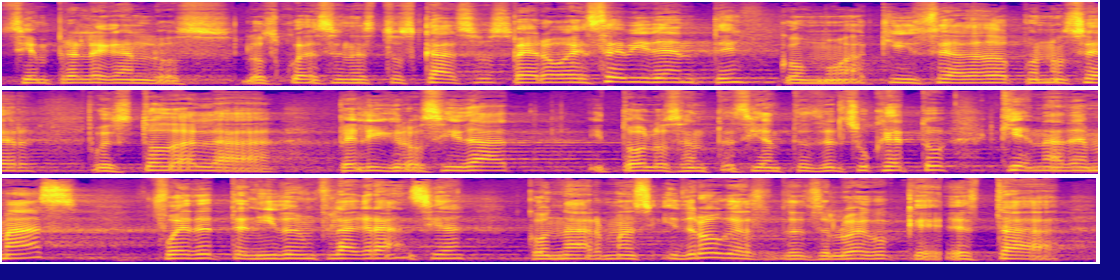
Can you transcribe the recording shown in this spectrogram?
siempre alegan los, los jueces en estos casos, pero es evidente, como aquí se ha dado a conocer, pues toda la peligrosidad y todos los antecedentes del sujeto, quien además fue detenido en flagrancia con armas y drogas. Desde luego que esta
